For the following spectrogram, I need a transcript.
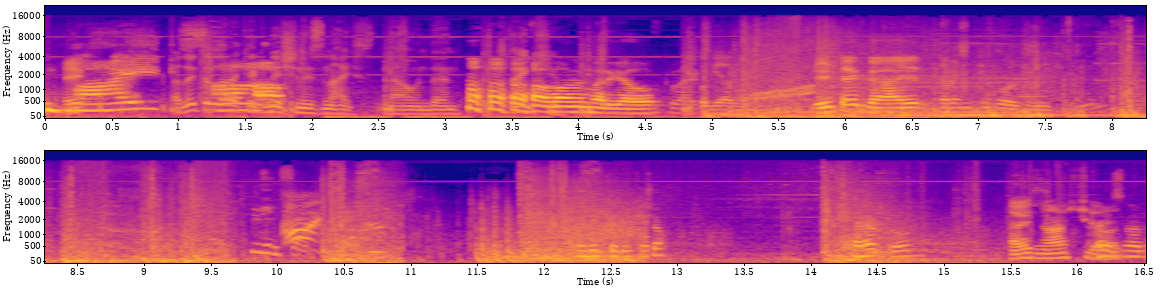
A little recognition is nice now and then. हवा में मर गया वो रिटेक गाइस ठीक है I have drone. नाइस Nice one.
